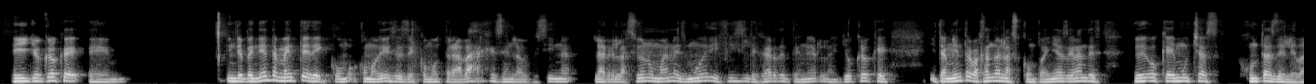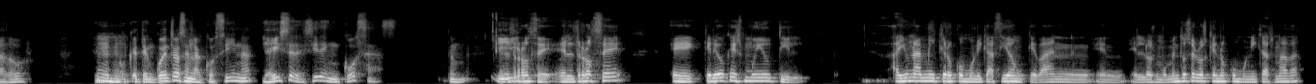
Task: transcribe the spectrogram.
Sí, yo creo que eh, independientemente de cómo, como dices, de cómo trabajes en la oficina, la relación humana es muy difícil dejar de tenerla. Yo creo que, y también trabajando en las compañías grandes, yo digo que hay muchas juntas de elevador, eh, que te encuentras en la cocina y ahí se deciden cosas. El roce, el roce creo que es muy útil hay una microcomunicación que va en, los momentos en los que no comunicas nada,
